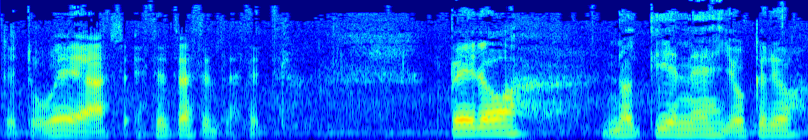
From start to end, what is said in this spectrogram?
que tú veas, etcétera, etcétera, etcétera. Pero no tiene, yo creo,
